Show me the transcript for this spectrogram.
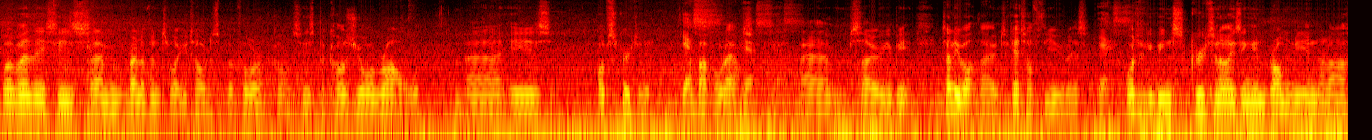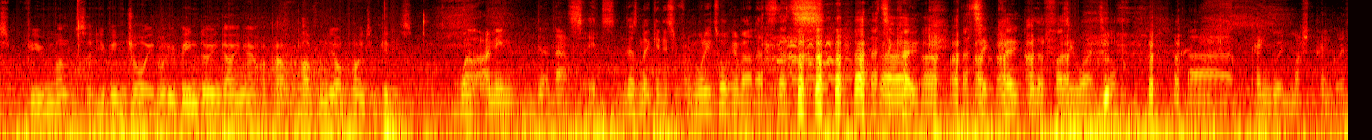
Well, where this is um, relevant to what you told us before, of course, is because your role uh, is of scrutiny Yes. above all else. Yes, yes. Um, so you be tell you what though, to get off the ULEZ, Yes. what have you been scrutinising in Bromley in the last few months that you've enjoyed? What have you been doing going out apart, apart from the odd pint of Guinness? Well, I mean, that's it's. There's no Guinness in front of me. What are you talking about? That's that's that's a Coke. That's a Coke with a fuzzy white top. Uh, penguin, mushed penguin.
